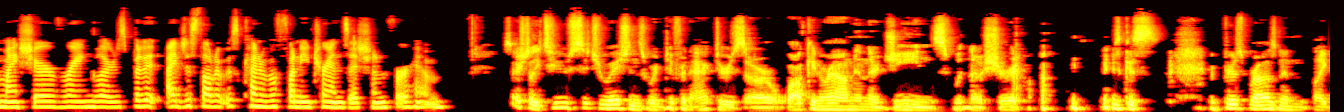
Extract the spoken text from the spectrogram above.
my share of wranglers but it, i just thought it was kind of a funny transition for him It's actually two situations where different actors are walking around in their jeans with no shirt on. Because Pierce Brosnan like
